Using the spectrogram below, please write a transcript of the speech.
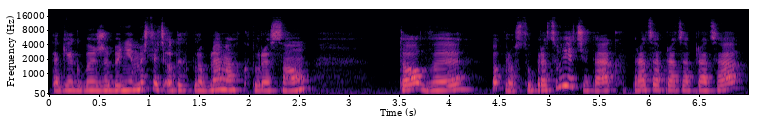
tak jakby, żeby nie myśleć o tych problemach, które są, to wy po prostu pracujecie, tak? Praca, praca, praca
